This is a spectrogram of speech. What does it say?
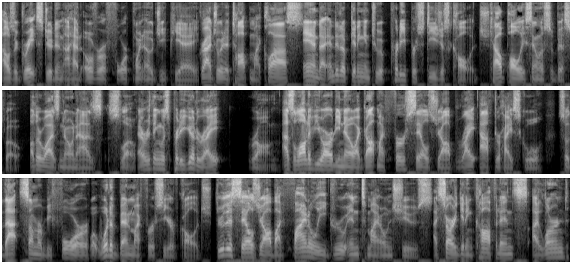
I was a great student. I had over a 4.0 GPA, graduated top of my class, and I ended up getting into a pretty prestigious college, Cal Poly San Luis Obispo, otherwise known as SLO. Everything was pretty good, right? Wrong. As a lot of you already know, I got my first sales job right after high school, so that summer before what would have been my first year of college. Through this sales job, I finally grew into my own shoes. I started getting confidence. I learned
